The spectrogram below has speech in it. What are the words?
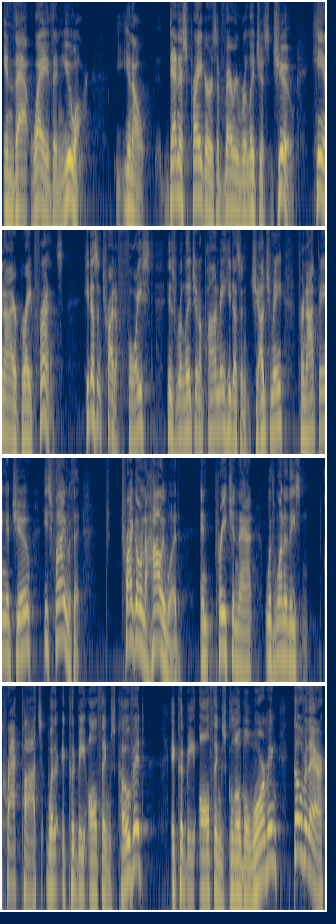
in that way than you are. You know, Dennis Prager is a very religious Jew. He and I are great friends. He doesn't try to foist his religion upon me. He doesn't judge me for not being a Jew. He's fine with it. Try going to Hollywood and preaching that with one of these crackpots, whether it could be all things COVID, it could be all things global warming. Go over there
